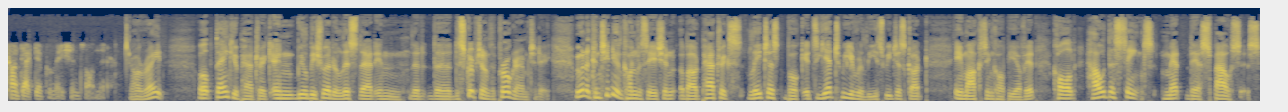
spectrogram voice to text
contact information's on there. All right. Well, thank you, Patrick, and we'll be sure to list that in the the description of the program today. We want to continue the conversation about Patrick's latest book. It's yet to be released. We just got a marketing copy of it called "How the Saints Met Their Spouses,"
